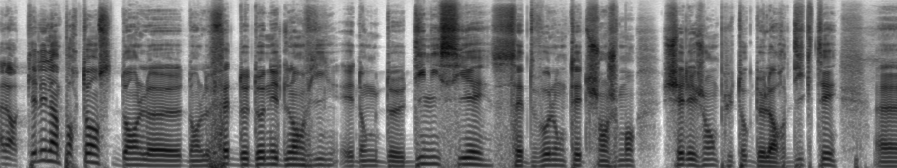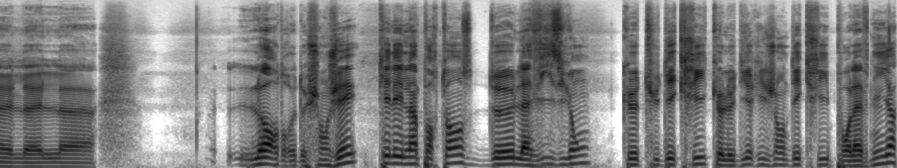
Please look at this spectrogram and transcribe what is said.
Alors, quelle est l'importance dans le, dans le fait de donner de l'envie et donc de d'initier cette volonté de changement chez les gens plutôt que de leur dicter euh, l'ordre de changer Quelle est l'importance de la vision que tu décris, que le dirigeant décrit pour l'avenir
